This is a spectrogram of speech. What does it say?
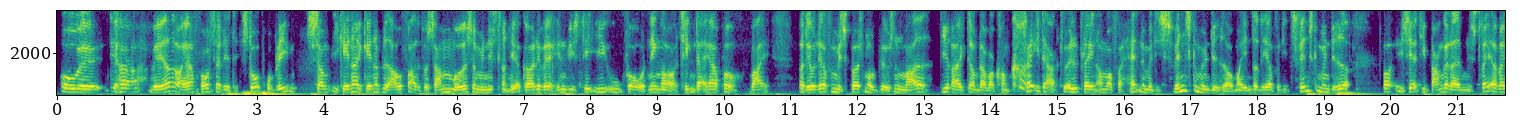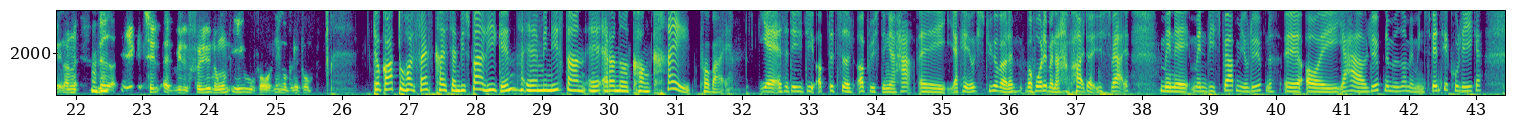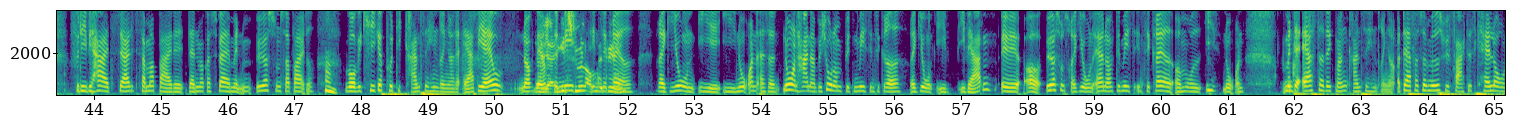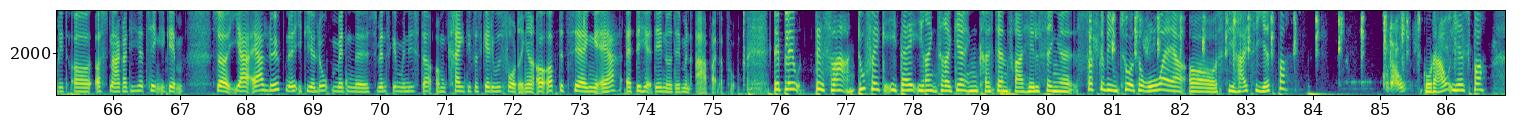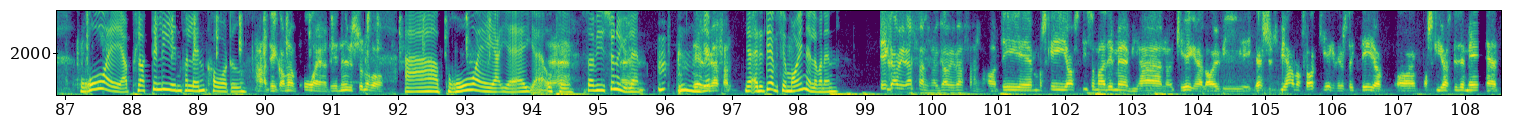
og øh, det har været og er fortsat et stort problem, som igen og igen er blevet affaldet på samme måde, som ministeren her gør det ved at henvise til EU-forordninger og ting, der er på vej. Og det var derfor, mit spørgsmål blev sådan meget direkte, om der var konkrete aktuelle planer om at forhandle med de svenske myndigheder om at ændre det her. For de svenske myndigheder, og især de banker, der administrerer reglerne, mm-hmm. lader ikke til at ville følge nogle EU-forordninger på det punkt. Det var godt, du holdt fast, Christian. Vi spørger lige igen. Øh, ministeren, øh, er der noget konkret på vej? Ja, altså det er de opdaterede oplysninger, jeg har. Øh, jeg kan jo ikke styre, hvordan, hvor hurtigt man arbejder i Sverige, men, øh, men vi spørger dem jo løbende. Øh, og jeg har løbende møder med min svenske kollega, fordi vi har et særligt samarbejde Danmark og Sverige mellem Øresundsarbejdet, mm. hvor vi kigger på de grænsehindringer, der er. Vi er jo nok nærmest den mest integrerede region i, i Norden. Altså, Norden har en ambition om at blive den mest integrerede region i, i verden, og Øresundsregionen er nok det mest integrerede område i Norden. Men der er stadigvæk mange grænsehindringer, og derfor så mødes vi faktisk halvårligt og, og snakker de her ting igennem. Så jeg er løbende i dialog med den øh, svenske minister omkring de forskellige udfordringer, og opdateringen er, at det her det er noget af det, man arbejder på. Det blev det svar, du fik i dag i Ring til regeringen, Christian fra Helsinge. Så skal vi en tur til Roager og sige hej til Jesper. Goddag. Goddag, Jesper. Roager, plot det lige ind på landkortet. Ah, det er godt nok Broager, det er nede ved Sønderborg. Ah, Broager, ja, ja, okay. Ja. Så er vi i Sønderjylland. Ja. det er vi i hvert fald. Ja, er det der, vi siger morgen, eller hvordan? Det gør vi i hvert fald, det gør vi i hvert fald. Og det er måske også lige så meget det med, at vi har noget kirke her, vi, Jeg synes, vi har noget flot kirke, det er jo ikke det, og, og måske også det der med, at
